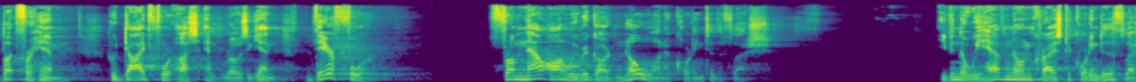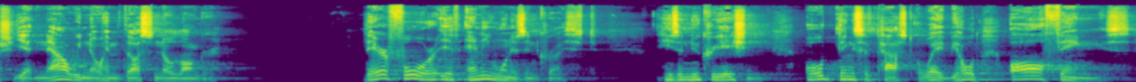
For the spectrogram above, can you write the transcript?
but for him who died for us and rose again. Therefore, from now on, we regard no one according to the flesh. Even though we have known Christ according to the flesh, yet now we know him thus no longer. Therefore, if anyone is in Christ, he's a new creation. Old things have passed away. Behold, all things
